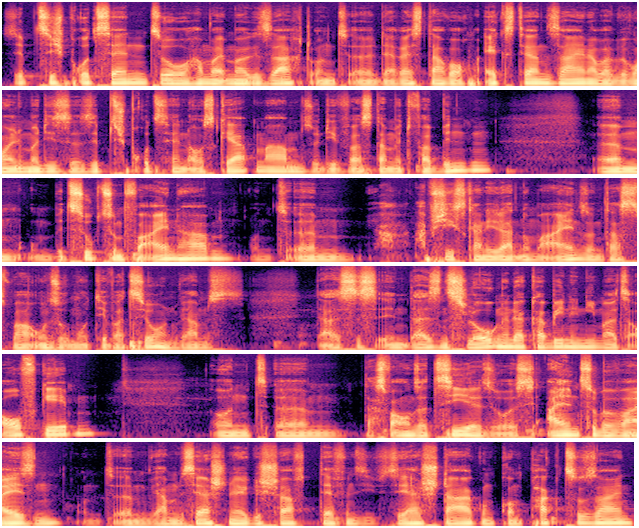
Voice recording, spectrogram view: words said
70 Prozent, so haben wir immer gesagt, und äh, der Rest darf auch extern sein, aber wir wollen immer diese 70 Prozent aus Kerpen haben, so die was damit verbinden, ähm, um Bezug zum Verein haben und ähm, ja, Abstiegskandidat Nummer eins und das war unsere Motivation. Wir haben es, da ist es in, da ist ein Slogan in der Kabine, niemals aufgeben. Und ähm, das war unser Ziel, so es allen zu beweisen. Und ähm, wir haben es sehr schnell geschafft, defensiv sehr stark und kompakt zu sein.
